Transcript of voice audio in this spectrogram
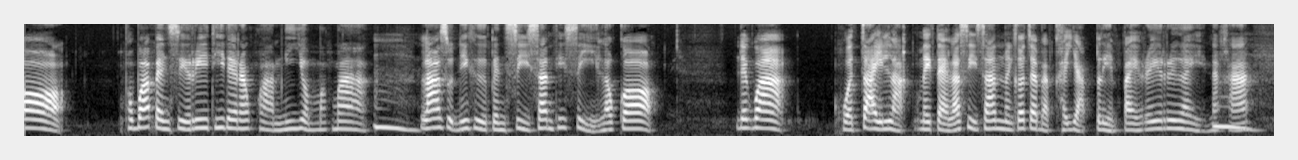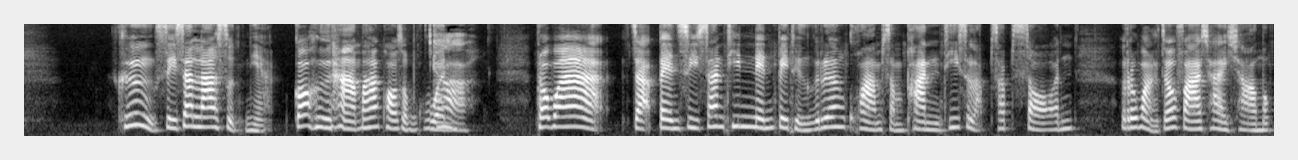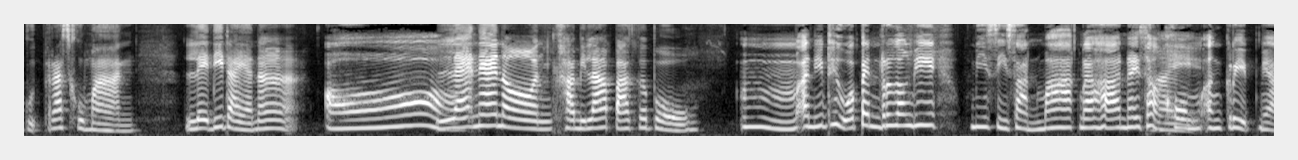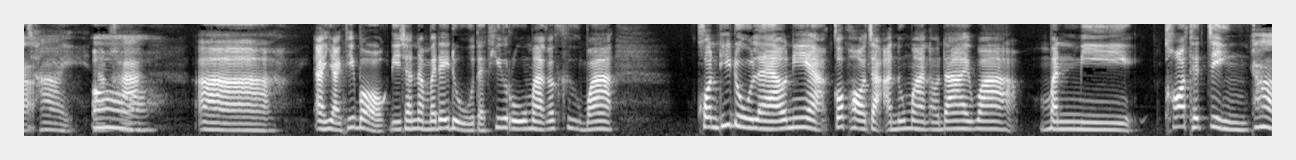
พบว่าเป็นซีรีส์ที่ได้รับความนิยมมากๆอืมล่าสุดนี่คือเป็นซีซั่นที่ 4 แล้วก็เรียกว่าหัวใจหลักในแต่ละซีซั่นมันก็จะแบบขยับเปลี่ยนไปเรื่อย ๆ นะคะซึ่งซีซั่นล่าสุดเนี่ย ก็ฮือฮามากพอสมควรค่ะ เพราะว่าจะเป็นซีซั่นที่เน้นไปถึงเรื่องความสัมพันธ์ที่สลับซับซ้อน ระหว่างเจ้าฟ้าชายชาร์ลส์มกุฎราชกุมารเลดี้ไดอาน่าอ๋อและแน่นอนคามิลล่าปาร์กเกอร์โบลส์อืม อันนี้ถือว่าเป็นเรื่องที่มีสีสันมากนะคะ ในสังคมใช่อังกฤษเนี่ย ใช่นะคะอ๋ออ่าอะอย่างที่บอกดิฉันน่ะไม่ได้ดู แต่ที่รู้มาก็คือว่า คนที่ดูแล้วเนี่ยก็พอจะอนุมานเอาได้ว่ามันมีข้อเท็จจริงค่ะ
